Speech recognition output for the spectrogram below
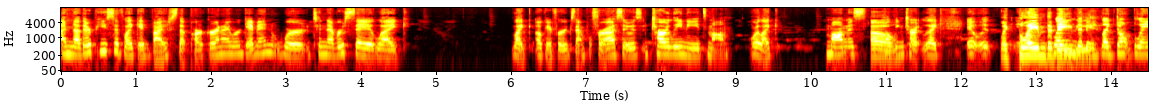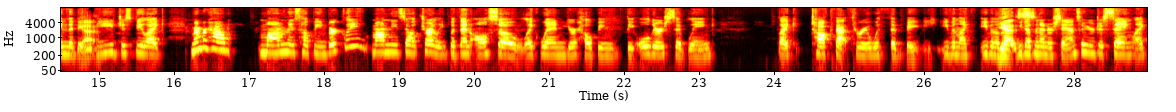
another piece of like advice that Parker and I were given were to never say like like okay for example for us it was charlie needs mom or like mom is oh. helping charlie like it was like blame the blame baby. the like don't blame the baby yeah. just be like remember how mom is helping berkeley mom needs to help charlie but then also like when you're helping the older sibling like talk that through with the baby even like even though yes. the baby doesn't understand so you're just saying like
